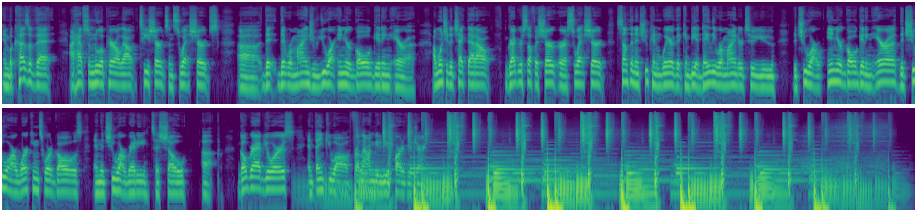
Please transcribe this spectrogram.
And because of that, I have some new apparel out, t-shirts and sweatshirts uh, that that remind you you are in your goal getting era. I want you to check that out. Grab yourself a shirt or a sweatshirt, something that you can wear that can be a daily reminder to you that you are in your goal getting era, that you are working toward goals, and that you are ready to show up. Go grab yours, and thank you all for allowing me to be a part of your journey.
